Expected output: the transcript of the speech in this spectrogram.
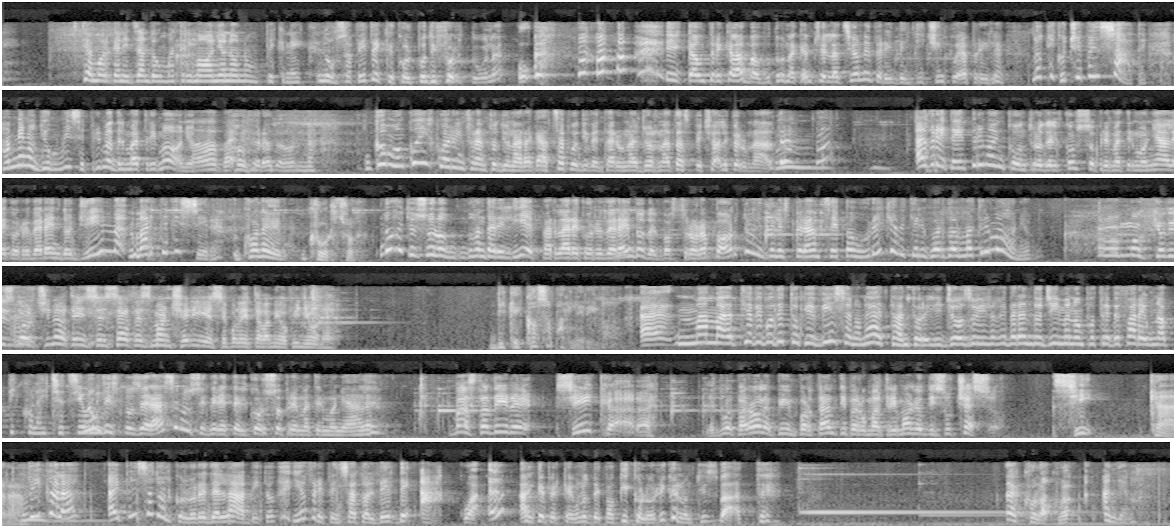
stiamo organizzando un matrimonio, non un picnic. Non sapete che colpo di fortuna? Il country club ha avuto una cancellazione per il 25 aprile. Non dico, ci pensate? A meno di un mese prima del matrimonio. Povera donna. Comunque, il cuore infranto di una ragazza può diventare una giornata speciale per un'altra. Avrete il primo incontro del corso prematrimoniale con Reverendo Jim martedì sera. Quale corso? Dovete solo andare lì e parlare con Reverendo del vostro rapporto e delle speranze e paure che avete riguardo al matrimonio. Un mucchio di sdolcinate e insensate smancerie, se volete la mia opinione. Di che cosa parleremo? Eh, mamma, ti avevo detto che Vince non è tanto religioso. Il reverendo Jim non potrebbe fare una piccola eccezione. Non vi sposerà se non seguirete il corso prematrimoniale. Basta dire sì, cara. Le due parole più importanti per un matrimonio di successo. Sì, cara. Piccola, hai pensato al colore dell'abito? Io avrei pensato al verde acqua, eh? anche perché è uno dei pochi colori che non ti sbatte. Eccola qua. Andiamo.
